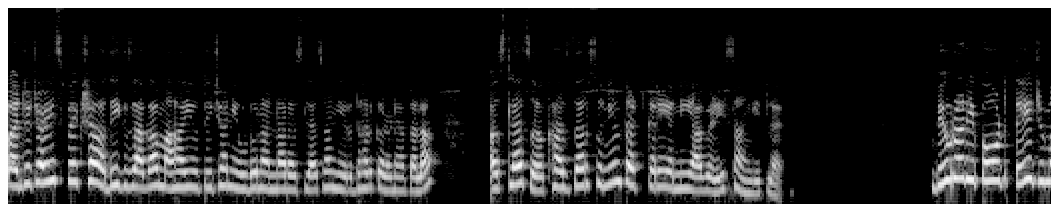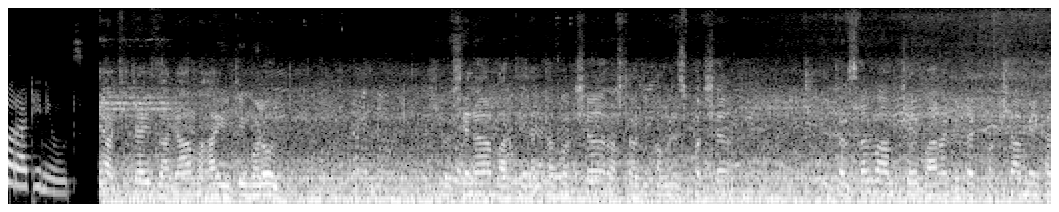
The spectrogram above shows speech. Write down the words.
पंचेचाळीसपेक्षा अधिक जागा महायुतीच्या निवडून आणणार असल्याचा निर्धार करण्यात आला असल्याचं खासदार सुनील तटकरे यांनी यावेळी सांगितलंय. ब्युरो रिपोर्ट तेज मराठी न्यूज. अठ्ठेचाळीस जागा महायुती म्हणून शिवसेना भारतीय जनता पक्ष राष्ट्रवादी काँग्रेस पक्ष इतर सर्व आमचे बारा घटक पक्ष आम्ही एका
